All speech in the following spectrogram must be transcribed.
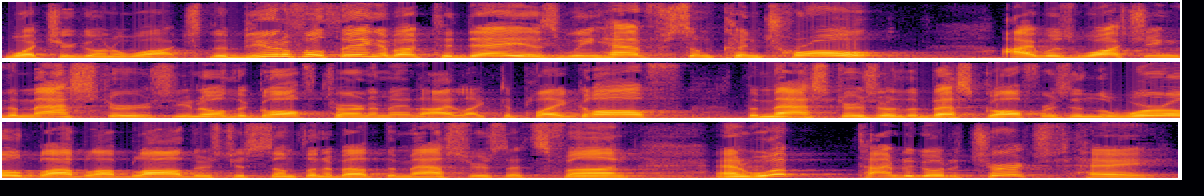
what you're going to watch. The beautiful thing about today is we have some control. I was watching the Masters, you know, the golf tournament. I like to play golf. The Masters are the best golfers in the world, blah, blah, blah. There's just something about the Masters that's fun. And whoop, time to go to church. Hey,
